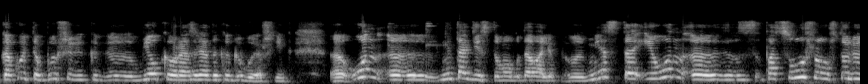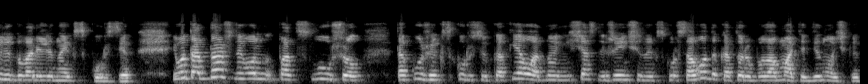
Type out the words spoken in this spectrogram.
какой-то бывший мелкого разряда КГБшник? Э, он э, методистам ему давали место, и он э, подслушивал, что люди говорили на экскурсии экскурсиях. И вот однажды он подслушал такую же экскурсию, как я, у одной несчастной женщины-экскурсовода, которая была мать-одиночка и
